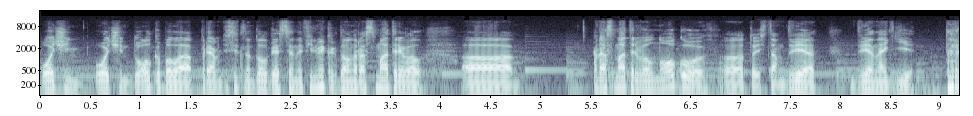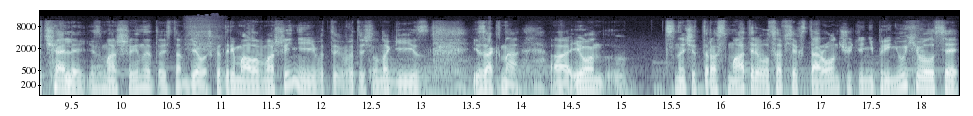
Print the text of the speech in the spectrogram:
очень-очень долго, была прям действительно долгая сцена в фильме, когда он рассматривал, э, рассматривал ногу, э, то есть там две, две ноги торчали из машины, то есть там девушка дремала в машине и вытащил ноги из, из окна. Э, и он значит, рассматривал со всех сторон, чуть ли не принюхивался,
